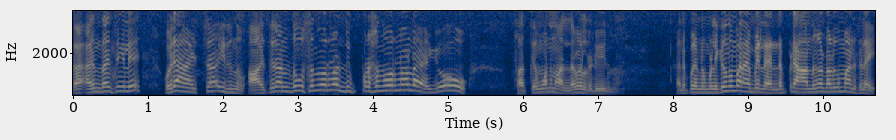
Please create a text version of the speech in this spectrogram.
അതെന്താണെന്ന് വെച്ചെങ്കിൽ ഒരാഴ്ച ഇരുന്നു. ആഴ്ച രണ്ട് ദിവസം എന്ന് പറഞ്ഞാൽ ഡിപ്രഷൻ എന്ന് പറഞ്ഞാൽ അയ്യോ സത്യം പറഞ്ഞാൽ നല്ല വെള്ളടിയായിരുന്നു കാരണം പെണ്ണുമ്പിളിക്കൊന്നും പറയാൻ പറ്റില്ല. എന്റെ പ്രാന്ത് കണ്ടാൾക്കും മനസ്സിലായി.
